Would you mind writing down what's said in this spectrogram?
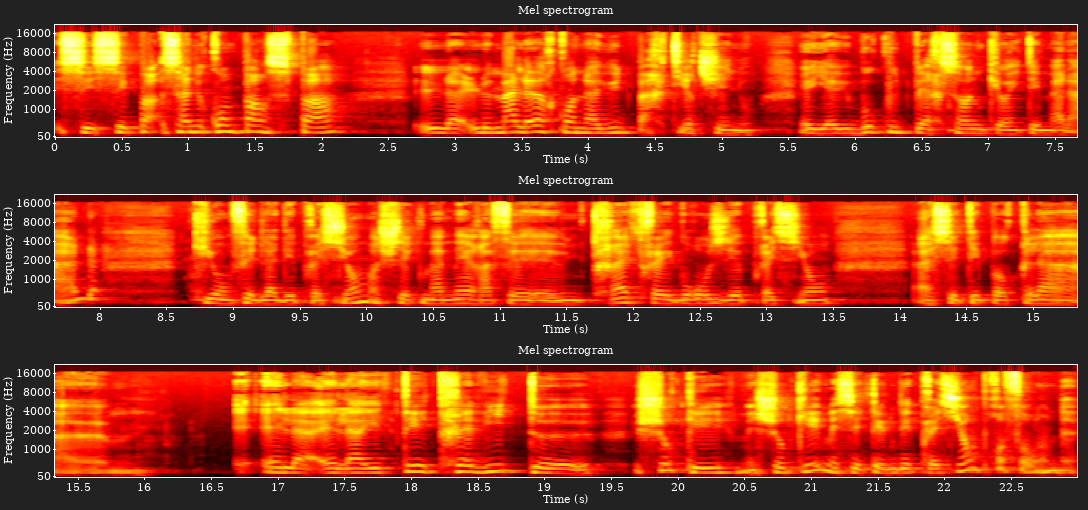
c'est, pas, ça ne compense pas le, malheur qu'on a eu de partir de chez nous. Et il y a eu beaucoup de personnes qui ont été malades, qui ont fait de la dépression. Moi, je sais que ma mère a fait une très, très grosse dépression à cette époque-là. Euh, elle a, elle a été très vite euh, choquée, mais choquée, mais c'était une dépression profonde.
